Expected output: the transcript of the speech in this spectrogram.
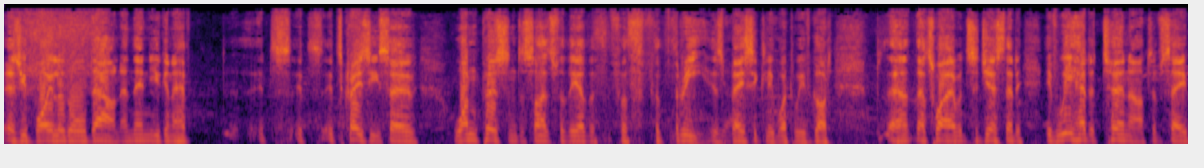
as you boil it all down and then you're going to have it's it's it's crazy so one person decides for the other th- for, for three is Yeah. basically what we've got uh, that's why i would suggest that if we had a turnout of say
